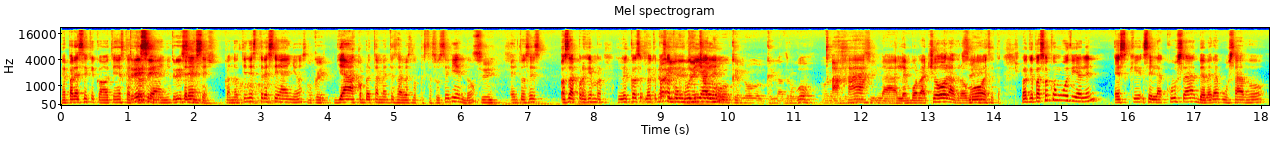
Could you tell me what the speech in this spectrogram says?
Me parece que cuando tienes 14 13, años, 13 13, años. cuando Oh. tienes 13 años, ya completamente sabes lo que está sucediendo. Sí. Entonces, o sea, por ejemplo, lo que, lo que No, pasa con Woody hecho, Allen. Que, lo, que la drogó. ahora Ajá, la, la emborrachó, la drogó, Sí. etc. Lo que pasó con Woody Allen es que se le acusa de haber abusado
